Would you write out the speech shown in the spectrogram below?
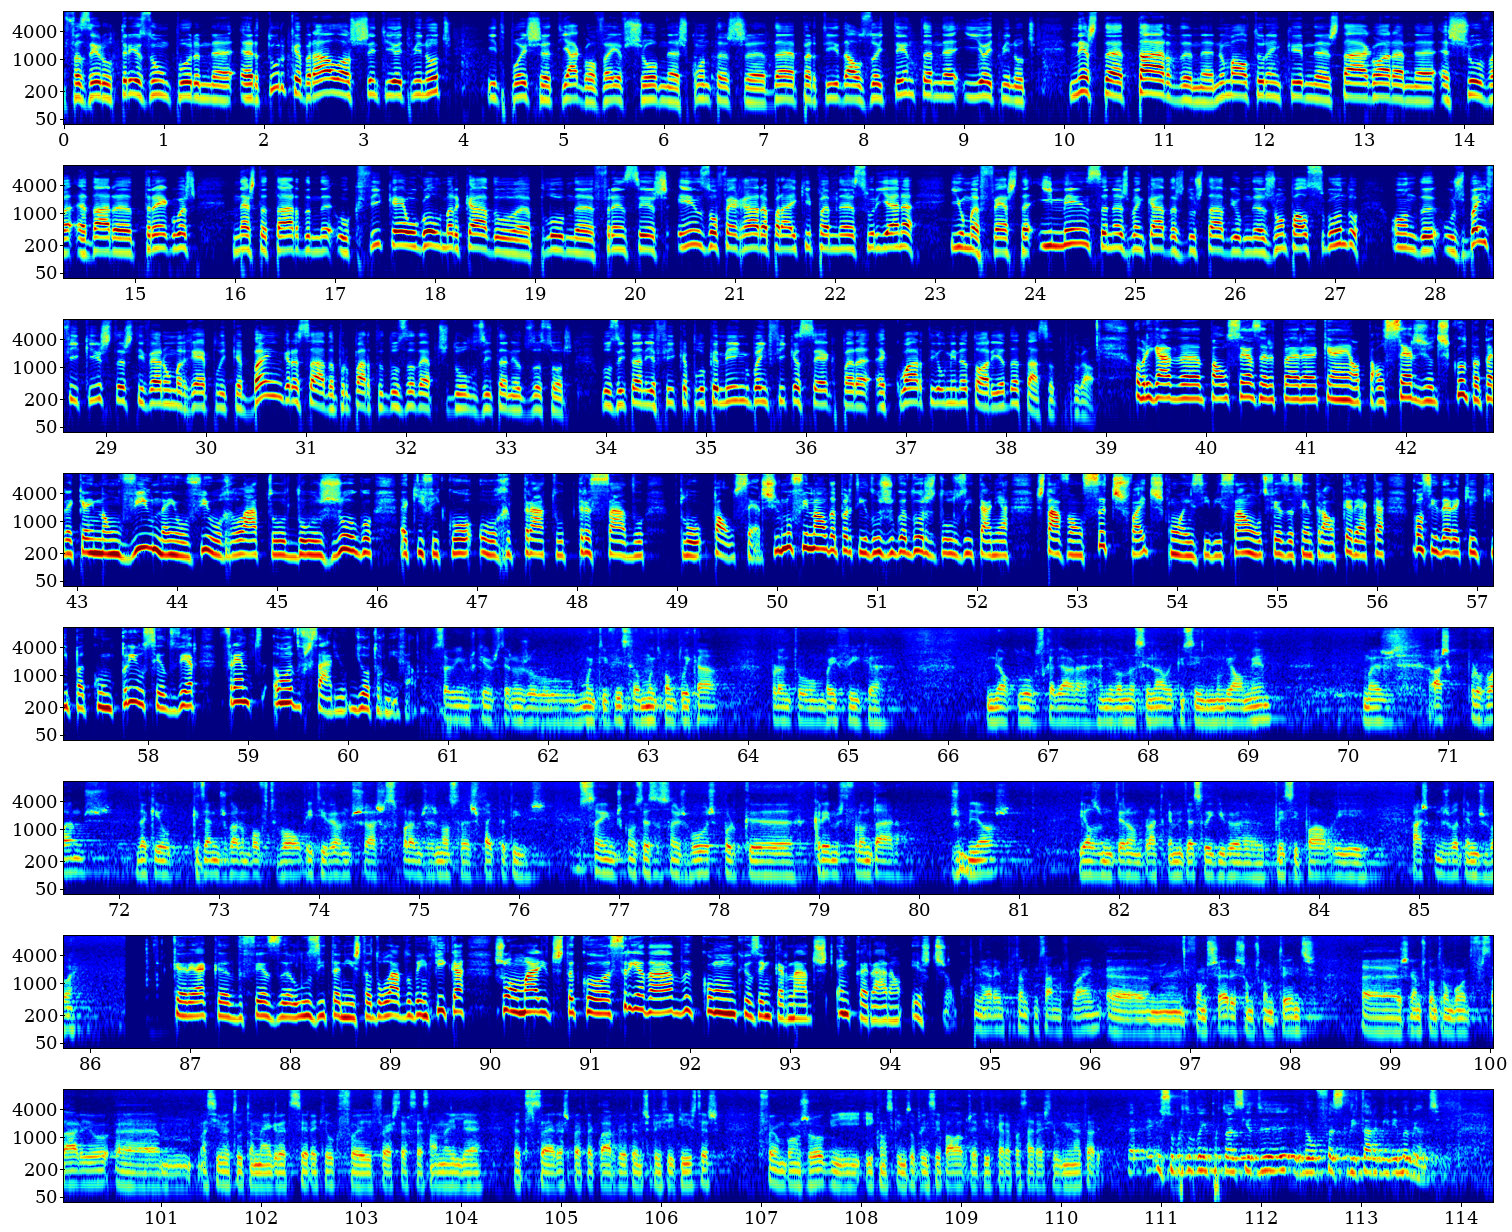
fazer o 3-1 por eh, Artur Cabral aos 68 minutos e depois eh, Tiago Oveia fechou nas contas da partida aos 88 minutos. Nesta tarde, numa altura em que está agora a chuva a dar tréguas, Nesta tarde, o que fica é o gol marcado pelo francês Enzo Ferrara para a equipa suriana e uma festa imensa nas bancadas do estádio João Paulo II, onde os benfiquistas tiveram uma réplica bem engraçada por parte dos adeptos do Lusitânia dos Açores. Lusitânia fica pelo caminho, Benfica segue para a quarta eliminatória da Taça de Portugal. Obrigada, Paulo César, para quem, ou Paulo Sérgio, desculpa, para quem não viu nem ouviu o relato do jogo, aqui ficou o retrato traçado pelo Paulo Sérgio. No final da partida, os jogadores do Lusitânia estavam satisfeitos com a exibição. O defesa central Careca considera que a equipa cumpriu o seu dever frente a um adversário de outro nível. Sabíamos que íamos ter um jogo muito difícil, muito complicado, perante um Benfica, o melhor clube, se calhar, a nível nacional e conhecido mundialmente. Mas acho que provamos daquilo que quisemos jogar um bom futebol e tivemos, acho que superamos as nossas expectativas. Saímos com sensações boas porque queremos defrontar os melhores e eles meteram praticamente a sua equipa principal e acho que nos batemos bem. Careca, defesa lusitanista do lado do Benfica, João Mário destacou a seriedade com que os encarnados encararam este jogo. Era importante começarmos bem, uh, fomos sérios, somos competentes, uh, jogamos contra um bom adversário. Uh, acima de tudo, também agradecer aquilo que foi, foi esta recepção na Ilha a terceira, espetacular ver tantos benfiquistas. Foi um bom jogo e, e, conseguimos o principal objetivo, que era passar esta eliminatória. E, sobretudo, a importância de não facilitar minimamente.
